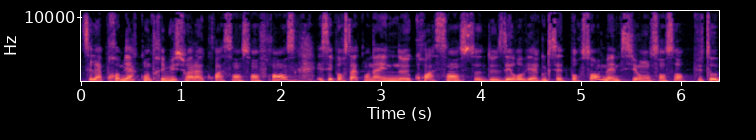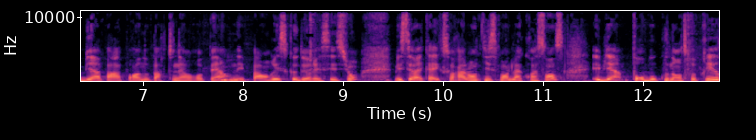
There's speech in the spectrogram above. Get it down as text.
C'est la première contribution à la croissance en France, et c'est pour ça qu'on a une croissance de 0,7%, même si on s'en sort plutôt bien par rapport à nos partenaires européens. On n'est pas en risque de récession. Mais c'est vrai qu'avec ce ralentissement de la croissance, eh bien, pour beaucoup d'entreprises,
